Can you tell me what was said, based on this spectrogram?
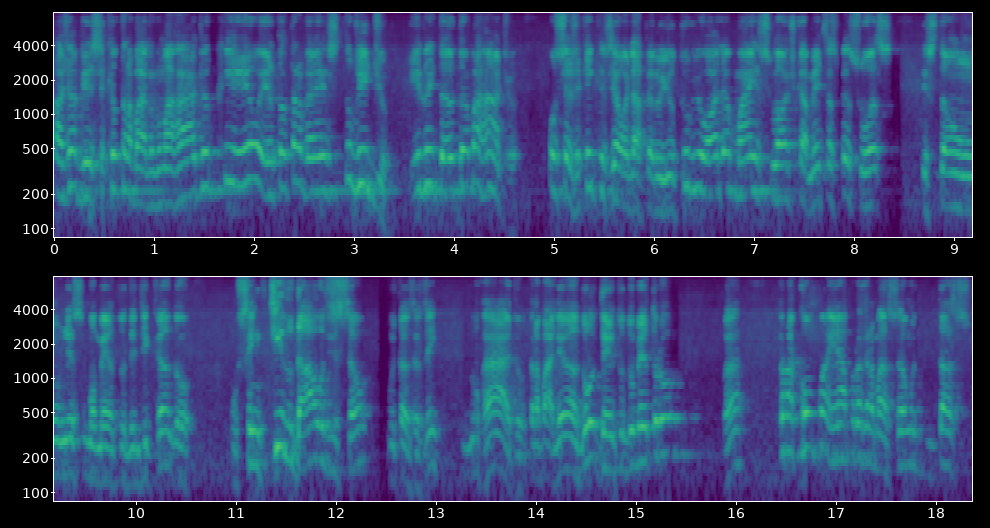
Haja vista que eu trabalho numa rádio que eu entro através do vídeo, e, no entanto, é uma rádio. Ou seja, quem quiser olhar pelo YouTube, olha, mas, logicamente, as pessoas estão, nesse momento, dedicando o sentido da audição, muitas vezes no rádio, trabalhando ou dentro do metrô, né, para acompanhar a programação das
